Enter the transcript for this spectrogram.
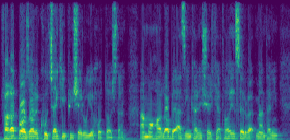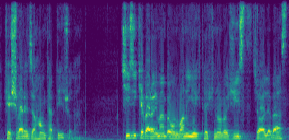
فقط بازار کوچکی پیش روی خود داشتند اما حالا به عظیمترین شرکت های ثروتمندترین کشور جهان تبدیل شدند. چیزی که برای من به عنوان یک تکنولوژیست جالب است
